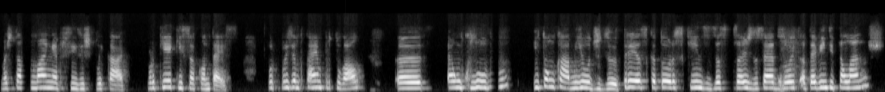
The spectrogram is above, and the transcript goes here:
Mas também é preciso explicar porque é que isso acontece. Porque, por exemplo, cá em Portugal uh, é um clube e estão cá miúdos de 13, 14, 15, 16, 17, 18, até 20 e tal anos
